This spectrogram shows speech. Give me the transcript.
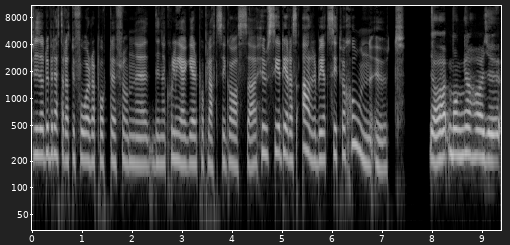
Frida, du berättade att du får rapporter från eh, dina kollegor på plats i Gaza. Hur ser deras arbetssituation ut? Ja, många har ju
